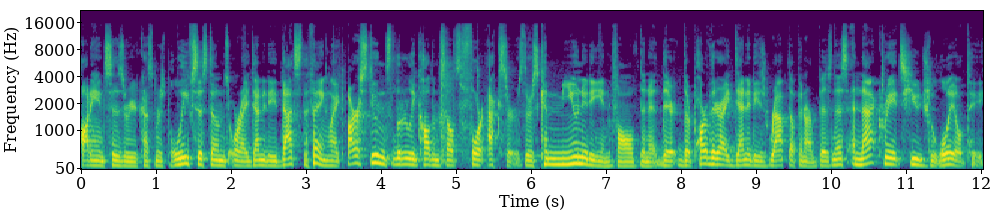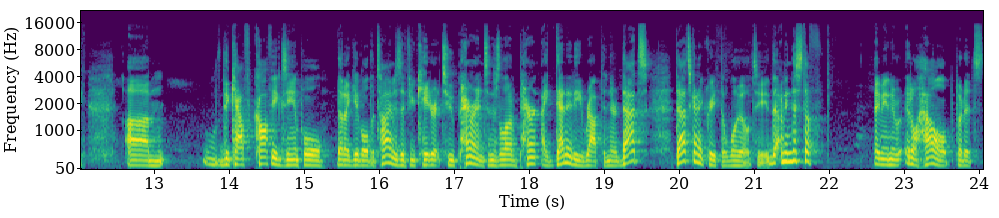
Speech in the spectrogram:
audiences or your customers' belief systems or identity, that's the thing. Like our students literally call themselves 4Xers. There's community involved in it. They're, they're part of their identities wrapped up in our business, and that creates huge loyalty. Um, the coffee example that I give all the time is if you cater it to parents and there's a lot of parent identity wrapped in there, that's that's going to create the loyalty. I mean, this stuff, I mean, it'll help, but it's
